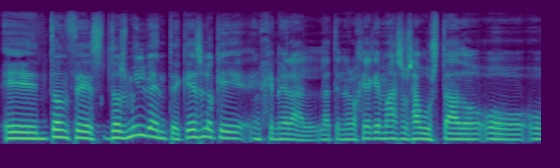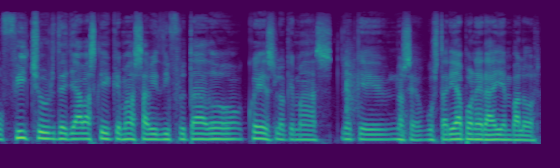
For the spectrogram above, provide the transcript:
Eh, entonces, 2020, ¿qué es lo que en general, la tecnología que más os ha gustado o, o features de JavaScript que más habéis disfrutado? ¿Qué es lo que más, lo que, no sé, os gustaría poner ahí en valor?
